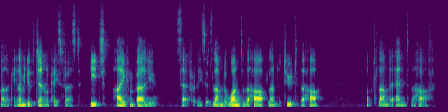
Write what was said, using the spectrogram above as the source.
well, okay, let me do the general case first. Each eigenvalue separately. So it's lambda 1 to the half, lambda 2 to the half, up to lambda n to the half.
